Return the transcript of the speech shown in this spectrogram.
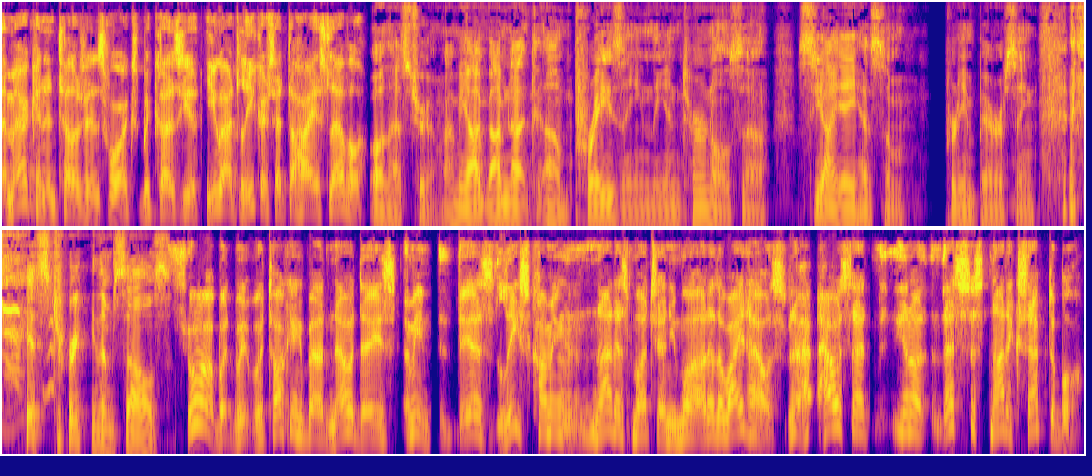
American intelligence works because you you got leakers at the highest level. Well, that's true. I mean, I'm, I'm not um, praising the internals. Uh, CIA has some pretty embarrassing history themselves. Sure, but we're talking about nowadays. I mean, there's leaks coming not as much anymore out of the White House. How is that? You know, that's just not acceptable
